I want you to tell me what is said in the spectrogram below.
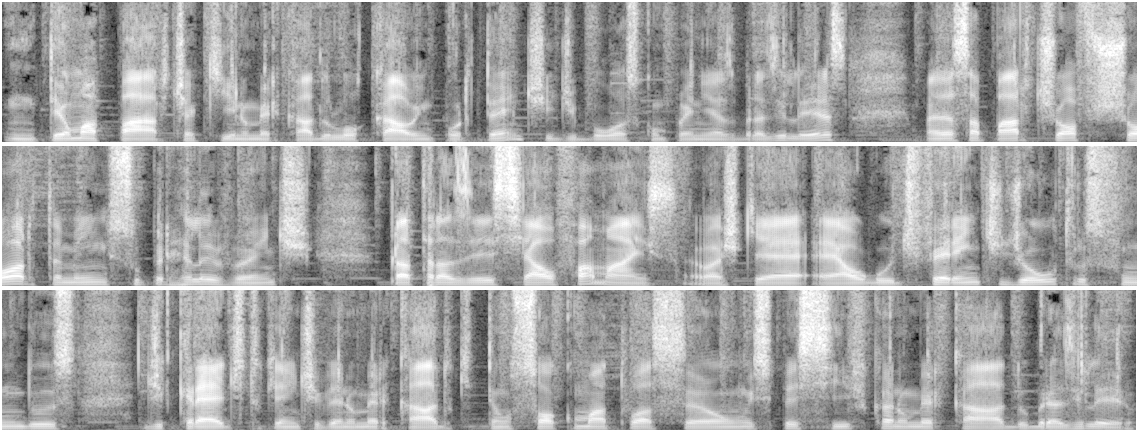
em ter uma parte aqui no mercado local importante de boas companhias brasileiras, mas essa parte offshore também super relevante para trazer esse alfa mais. Eu acho que é, é, algo diferente de outros fundos de crédito que a gente vê no mercado que estão só com uma atuação específica no mercado brasileiro.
